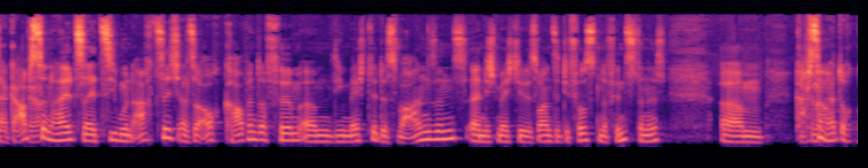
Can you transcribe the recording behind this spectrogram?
da gab es ja. dann halt seit 87, also auch Carpenter-Film, ähm, die Mächte des Wahnsinns, äh, nicht Mächte des Wahnsinns, die Fürsten der Finsternis, ähm, gab es genau. dann halt auch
